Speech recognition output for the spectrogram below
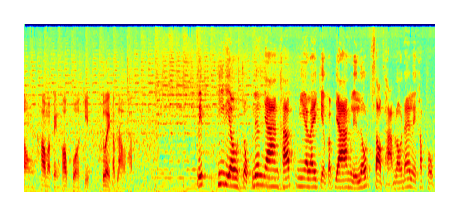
ลองเข้ามาเป็นครอบครัวกิฟด้วยกับเราครับ คลิปที่เดียวจบเรื่องยางครับ มีอะไรเกี่ยวกับยางหรือรถสอบถามเราได้เลยครับผม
